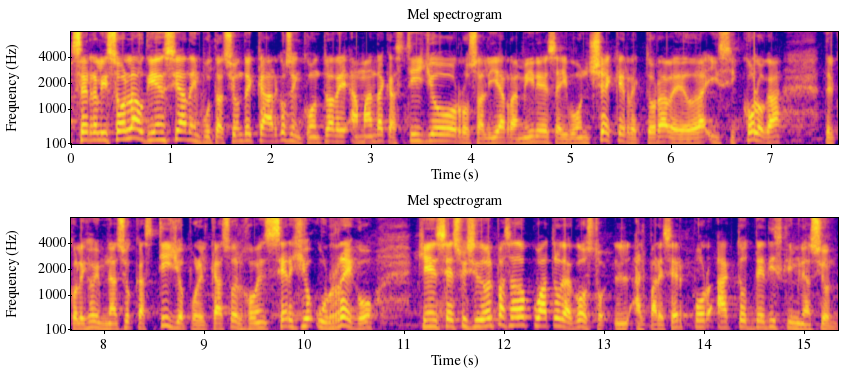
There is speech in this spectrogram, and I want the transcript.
Se realizó la audiencia de imputación de cargos en contra de Amanda Castillo, Rosalía Ramírez e Ivonne Cheque, rectora, veedora y psicóloga del Colegio Gimnasio Castillo, por el caso del joven Sergio Urrego, quien se suicidó el pasado 4 de agosto, al parecer por acto de discriminación.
